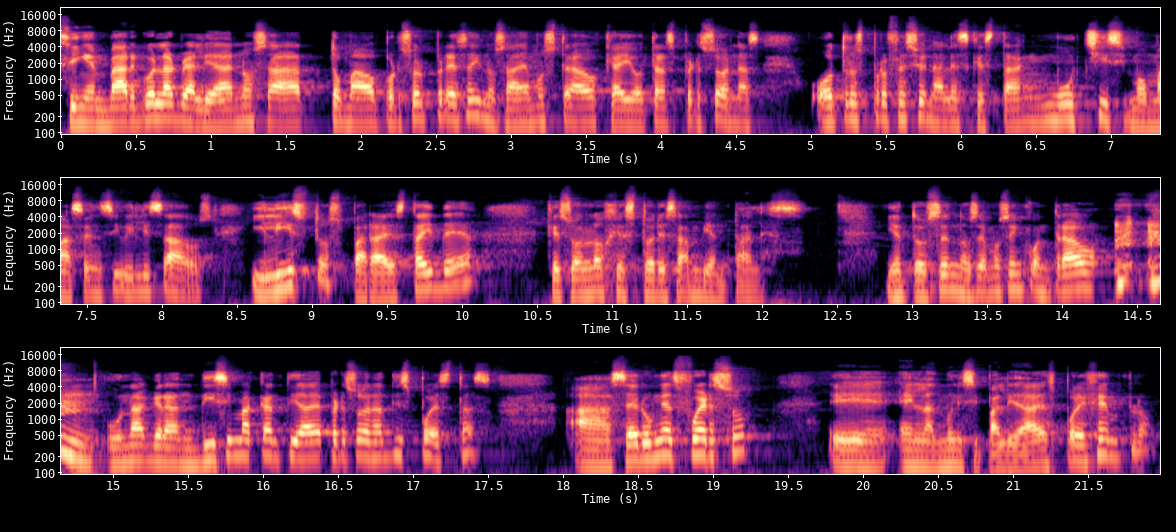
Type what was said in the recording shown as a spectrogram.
Sin embargo, la realidad nos ha tomado por sorpresa y nos ha demostrado que hay otras personas, otros profesionales que están muchísimo más sensibilizados y listos para esta idea, que son los gestores ambientales. Y entonces nos hemos encontrado una grandísima cantidad de personas dispuestas a hacer un esfuerzo eh, en las municipalidades, por ejemplo.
